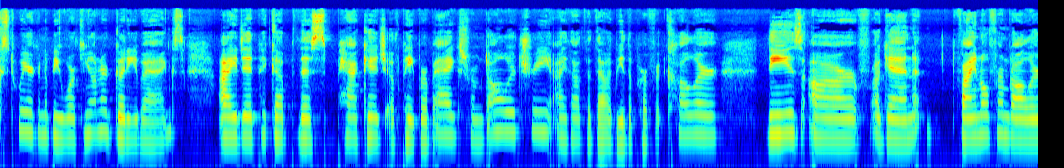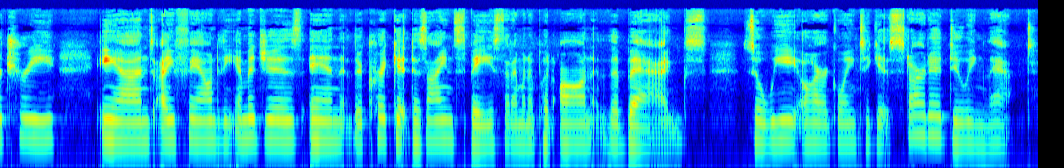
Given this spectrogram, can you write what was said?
Next, we are going to be working on our goodie bags. I did pick up this package of paper bags from Dollar Tree. I thought that that would be the perfect color. These are, again, vinyl from Dollar Tree, and I found the images in the Cricut design space that I'm going to put on the bags. So we are going to get started doing that.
